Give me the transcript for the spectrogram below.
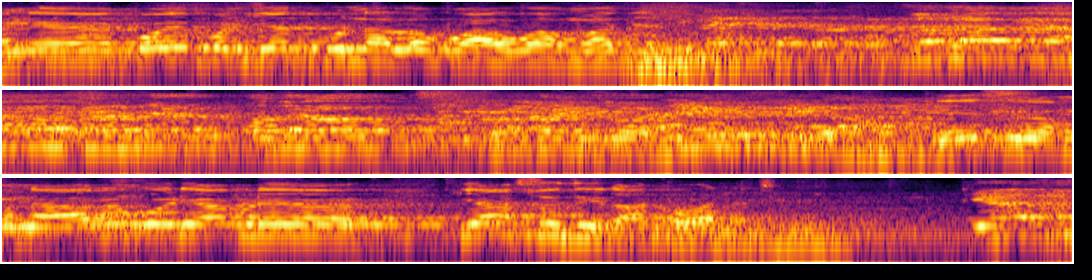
અને કોઈ પણ જેતપુરના લોકો આવવા માગે જય શ્રી રામ. જય શ્રી રામ. અને આ રંગોળી આપણે ક્યાં સુધી રાખવાના છે. ત્યાં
